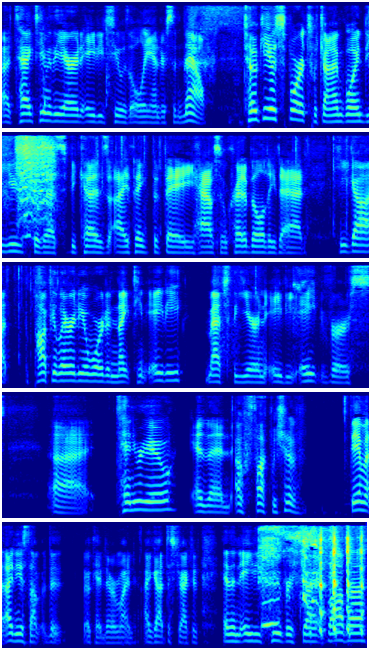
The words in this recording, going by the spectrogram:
uh, Tag Team of the Year in '82 with Ole Anderson. Now, Tokyo Sports, which I'm going to use for this because I think that they have some credibility to add. He got the Popularity Award in 1980, Match of the Year in '88 versus uh, Tenryu, and then oh fuck, we should have. Damn it, I need to stop. Okay, never mind. I got distracted. And then 82 versus Giant Baba,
